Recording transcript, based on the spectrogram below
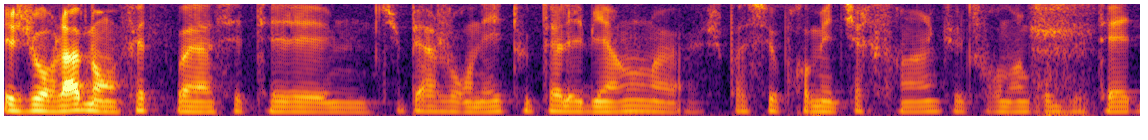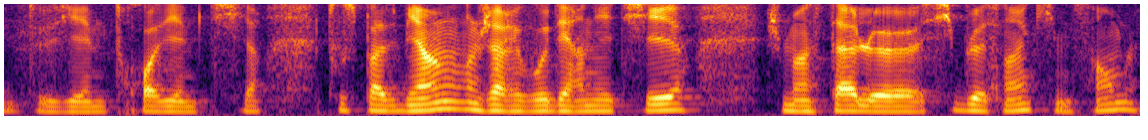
Et ce jour-là, bah, en fait, bah, c'était une super journée, tout allait bien. Euh, je passe le premier tir 5, toujours dans le groupe de tête, deuxième, troisième tir, tout se passe bien. J'arrive au dernier tir, je m'installe cible 5, il me semble.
